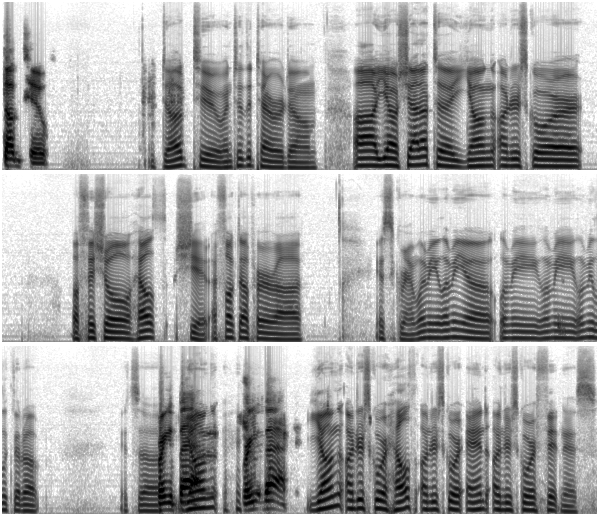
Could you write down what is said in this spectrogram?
Doug two. Doug two into the Terror Dome. Uh, yo, shout out to young underscore official health shit. I fucked up her uh Instagram. Let me let me uh let me let me let me look that up. It's uh Bring it back. young Bring it back. young underscore health underscore and underscore fitness.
